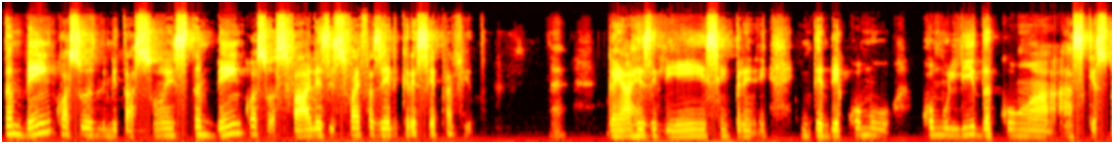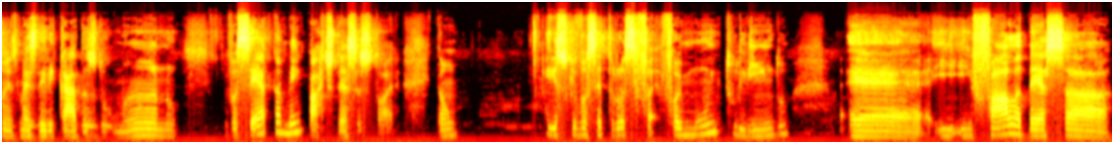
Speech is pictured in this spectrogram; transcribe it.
também com as suas limitações, também com as suas falhas, isso vai fazer ele crescer para a vida ganhar resiliência, entender como, como lida com a, as questões mais delicadas do humano. Você é também parte dessa história. Então, isso que você trouxe foi, muito lindo é, e, e, fala dessa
